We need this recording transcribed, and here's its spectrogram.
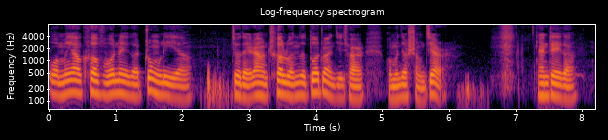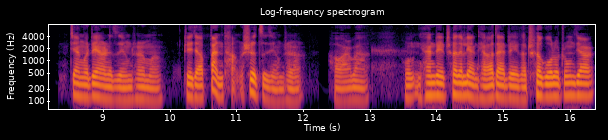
我们要克服那个重力呀。就得让车轮子多转几圈，我们就省劲儿。看这个，见过这样的自行车吗？这叫半躺式自行车，好玩吧？我你看这车的链条在这个车轱辘中间，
